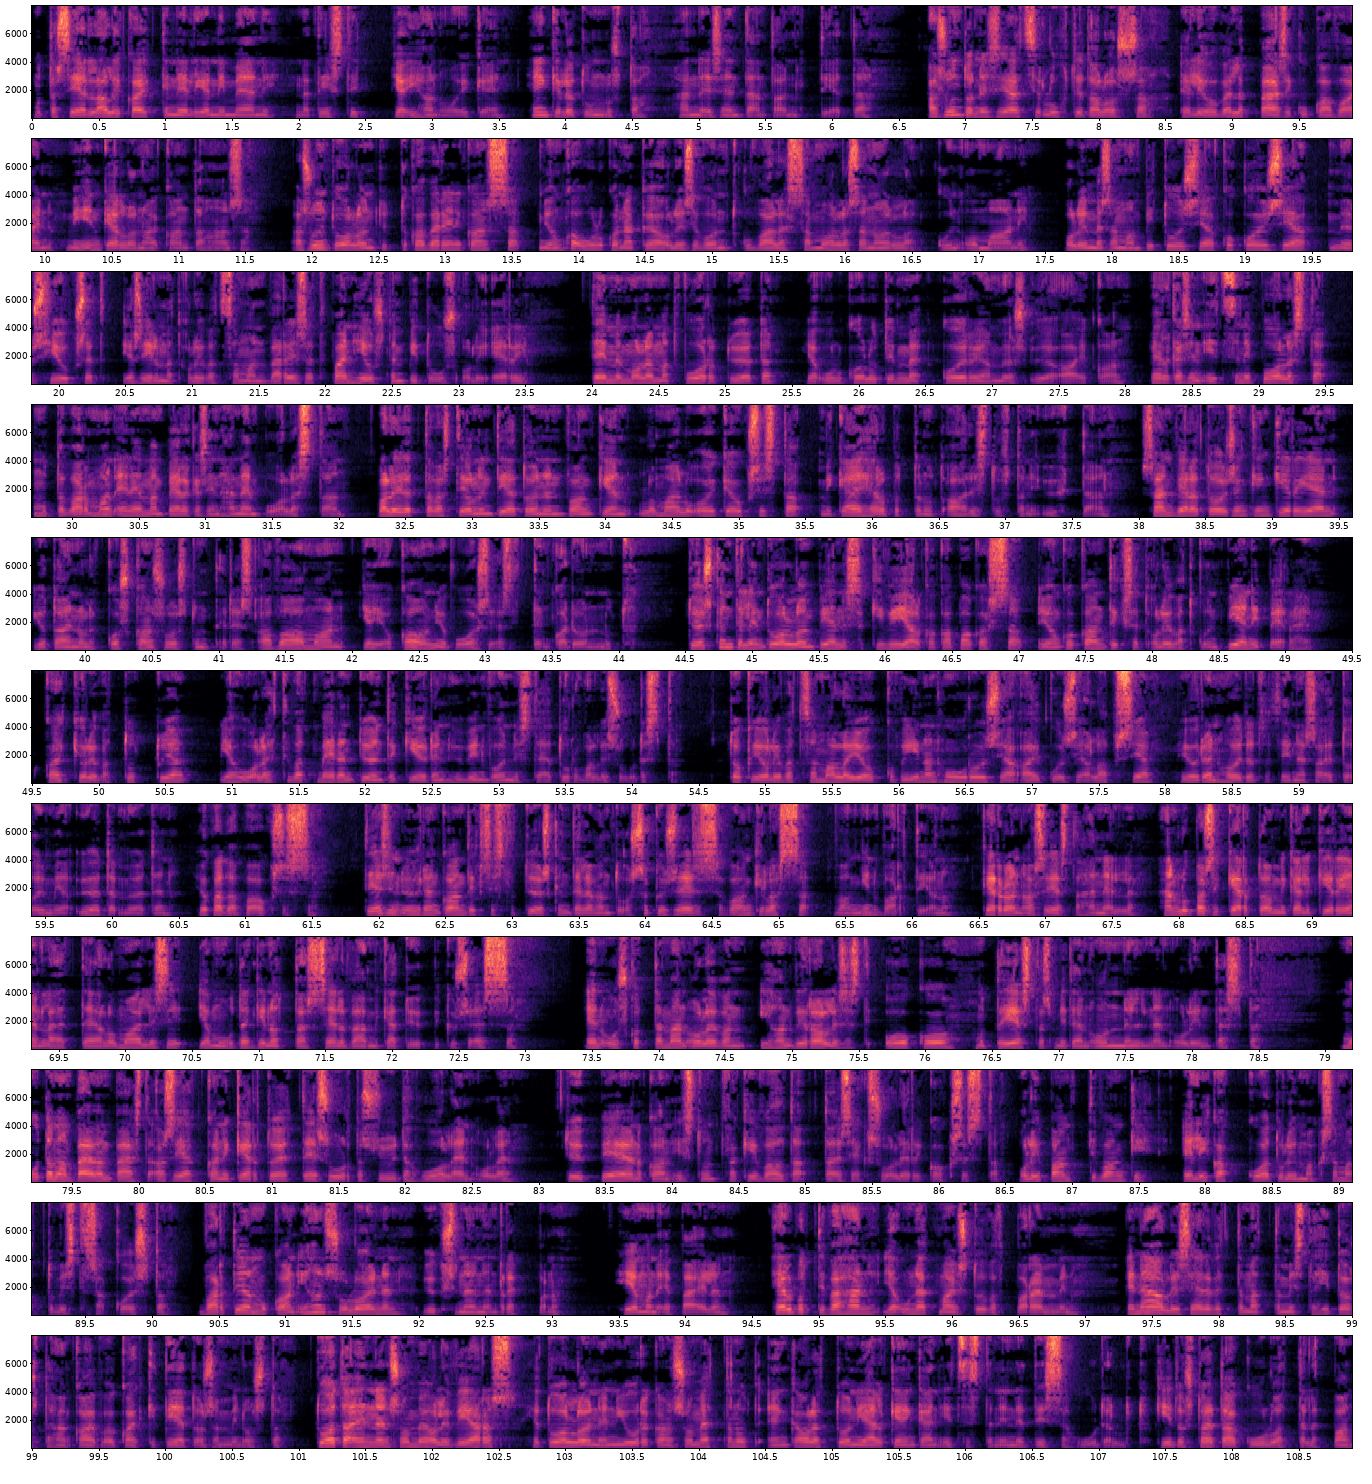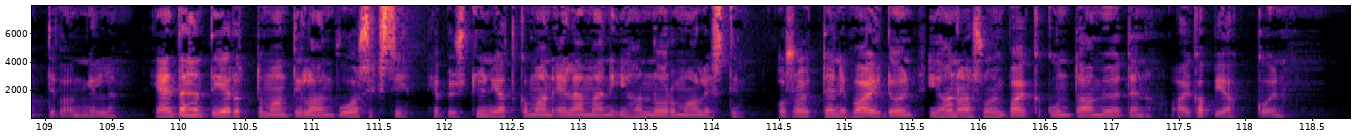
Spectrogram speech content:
Mutta siellä oli kaikki neljä nimeäni nätisti ja ihan oikein. Henkilötunnusta hän ei sentään tainnut tietää. Asuntoni sijaitsi luhtitalossa, eli ovelle pääsi kuka vain, mihin kellonaikaan tahansa. Asuin tuolloin tyttökaverini kanssa, jonka ulkonäköä olisi voinut kuvailla samoilla sanoilla kuin omaani. Olimme saman pituisia, kokoisia, myös hiukset ja silmät olivat saman väriset, vain hiusten pituus oli eri. Teimme molemmat vuorotyötä ja ulkoilutimme koiria myös yöaikaan. Pelkäsin itseni puolesta, mutta varmaan enemmän pelkäsin hänen puolestaan. Valitettavasti olin tietoinen vankien lomailuoikeuksista, mikä ei helpottanut ahdistustani yhtään. Sain vielä toisenkin kirjeen, jota en ole koskaan suostunut edes avaamaan ja joka on jo vuosia sitten kadonnut. Työskentelin tuolloin pienessä kivijalkakapakassa, jonka kantikset olivat kuin pieni perhe. Kaikki olivat tuttuja ja huolehtivat meidän työntekijöiden hyvinvoinnista ja turvallisuudesta. Toki olivat samalla joukko viinanhuuruisia aikuisia lapsia, joiden hoitotatina sai toimia yötä myöten, joka tapauksessa. Tiesin yhden kantiksista työskentelevän tuossa kyseisessä vankilassa vangin vartijana. Kerroin asiasta hänelle. Hän lupasi kertoa, mikäli kirjeen lähettäjä lomailisi ja muutenkin ottaa selvää, mikä tyyppi kyseessä. En usko tämän olevan ihan virallisesti ok, mutta jestas miten onnellinen olin tästä. Muutaman päivän päästä asiakkaani kertoi, ettei suurta syytä huoleen ole. Tyyppi ei ainakaan istunut väkivalta- tai seksuaalirikoksesta. Oli panttivanki, eli kakkua tuli maksamattomista sakoista. Vartijan mukaan ihan suloinen, yksinäinen reppana. Hieman epäilen. Helpotti vähän ja unet maistuivat paremmin. Enää oli selvittämättä, mistä hitosta hän kaivoi kaikki tietonsa minusta. Tuota ennen some oli vieras, ja tuolloin en juurikaan somettanut, enkä ole tuon jälkeenkään itsestäni netissä huudellut. Kiitos taitaa kuulua tälle panttivangille. Jäin tähän tiedottomaan tilaan vuosiksi ja pystyin jatkamaan elämääni ihan normaalisti. Osoitteeni vaihdoin ihan asuinpaikkakuntaa myöten aika piakkoin.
